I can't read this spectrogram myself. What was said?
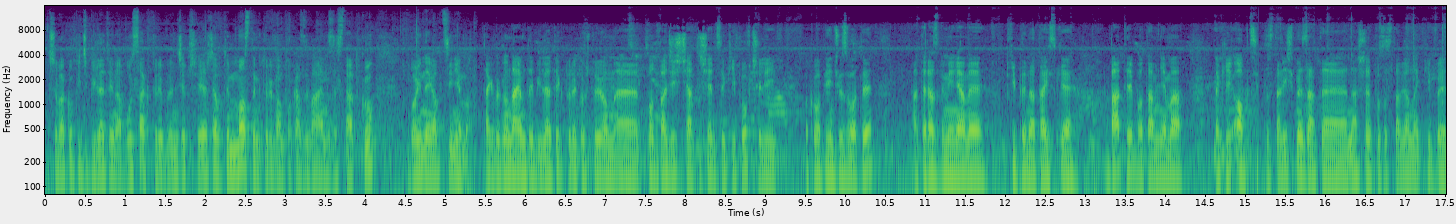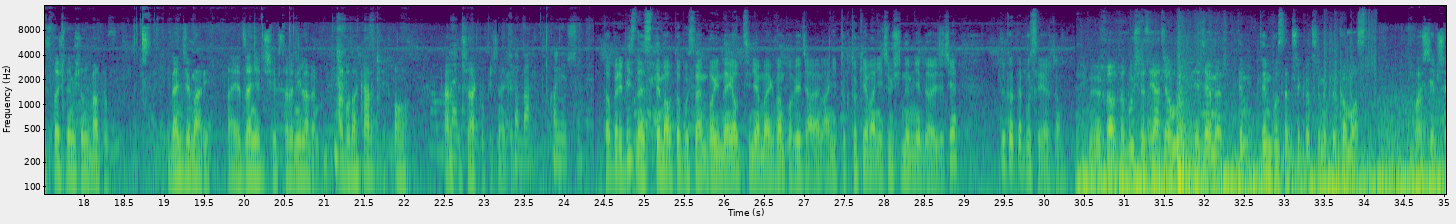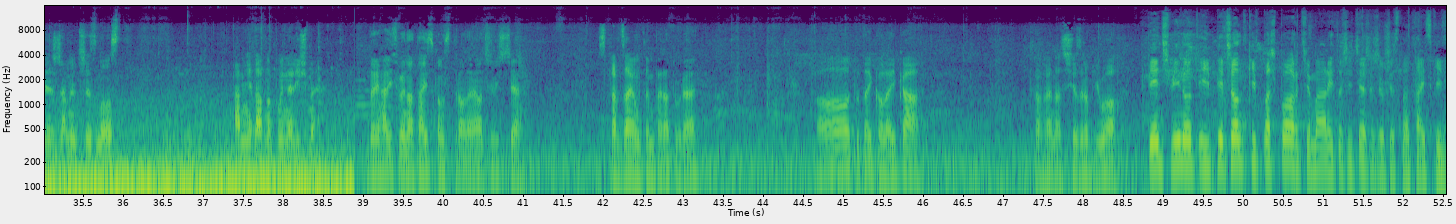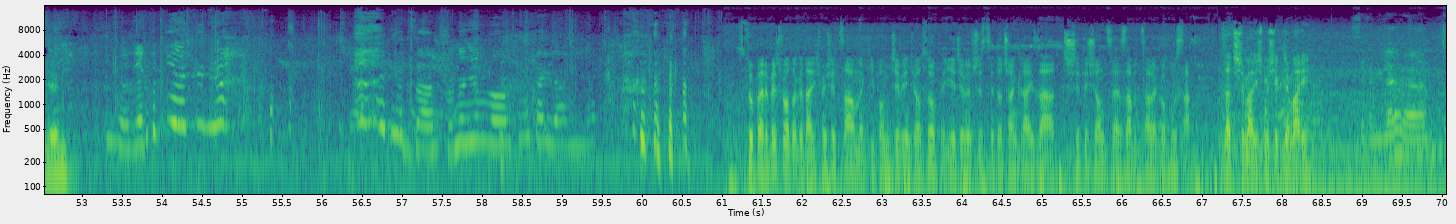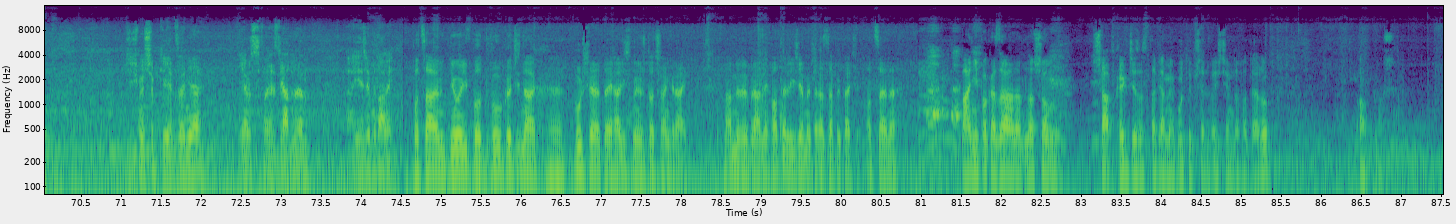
Trzeba kupić bilety na busa, który będzie przejeżdżał tym mostem, który Wam pokazywałem ze statku, bo innej opcji nie ma. Tak wyglądają te bilety, które kosztują e, po 20 tysięcy kipów, czyli około 5 zł. A teraz wymieniamy kipy na tajskie baty, bo tam nie ma takiej opcji. Dostaliśmy za te nasze pozostawione kipy 170 batów. Będzie Mari na jedzenie dzisiaj w 7-Eleven. Albo na karty. O, karty trzeba kupić najpierw. Trzeba, koniecznie. Dobry biznes z tym autobusem, bo innej opcji nie ma, jak wam powiedziałem. Ani tuk-tukiem, ani czymś innym nie dojedziecie. Tylko te busy jeżdżą. My już w autobusie zjadzią, jedziemy. Tym, tym busem przekroczymy tylko most. Właśnie przejeżdżamy przez most. Tam niedawno płynęliśmy. Dojechaliśmy na tajską stronę. Oczywiście sprawdzają temperaturę. O, tutaj kolejka. Trochę nas się zrobiło. 5 minut i pieczątki w paszporcie. Mari to się cieszy, że już jest na tajskiej ziemi. Jak to pięknie! Jak zawsze, no nie mogę, Tajlandia. Super, wyszło, dogadaliśmy się całą ekipą, 9 osób i jedziemy wszyscy do Chiang Rai za 3000 za całego busa. Zatrzymaliśmy się gdzie, Mari? 7-Eleven. Wzięliśmy szybkie jedzenie, ja już swoje zjadłem, a jedziemy dalej. Po całym dniu i po dwóch godzinach e, w busie dojechaliśmy już do Chiang Rai. Mamy wybrany hotel, idziemy teraz zapytać o cenę. Pani pokazała nam naszą szafkę, gdzie zostawiamy buty przed wejściem do hotelu. O, proszę.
